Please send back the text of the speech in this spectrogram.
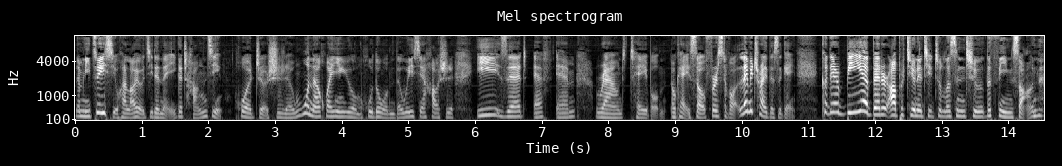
那么，你最喜欢《老友记》的哪一个场景或者是人物呢？欢迎与我们互动。我们的微信号是 EZFM Roundtable. Okay, so first of all, let me try this again. Could there be a better opportunity to listen to the theme song?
